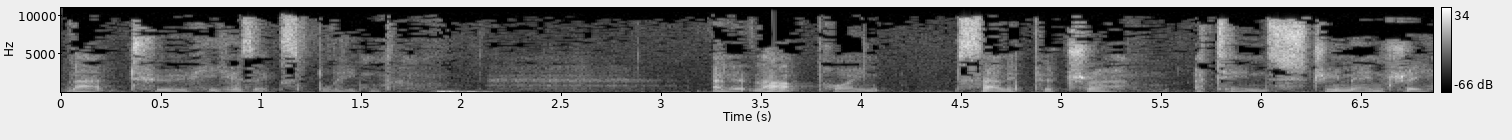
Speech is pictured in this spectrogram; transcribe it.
that too he has explained. And at that point, Sariputra attains stream entry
